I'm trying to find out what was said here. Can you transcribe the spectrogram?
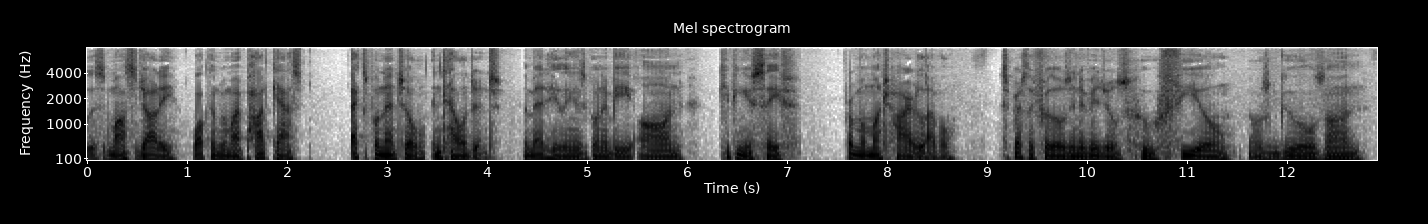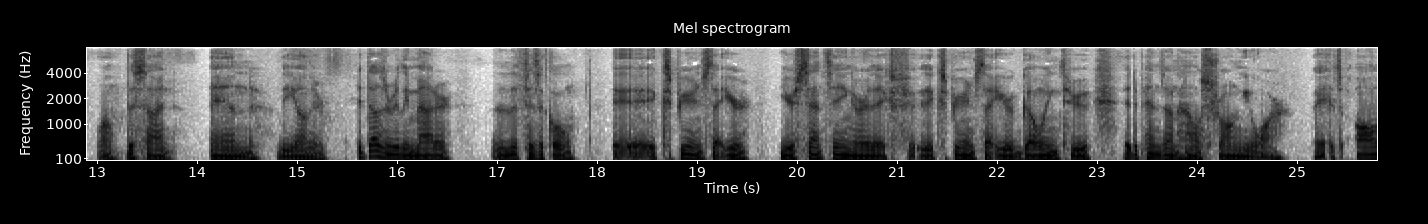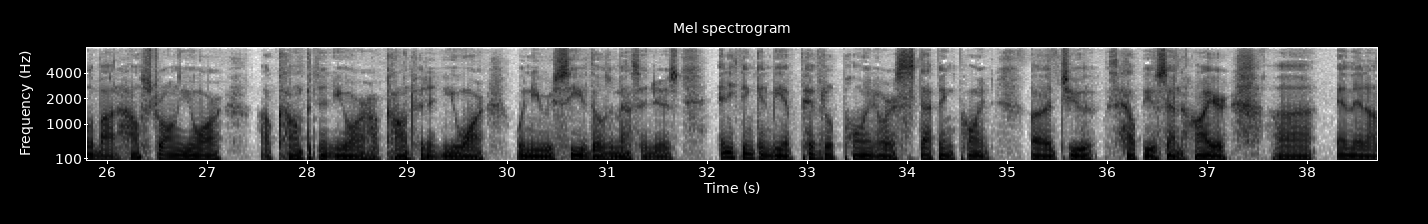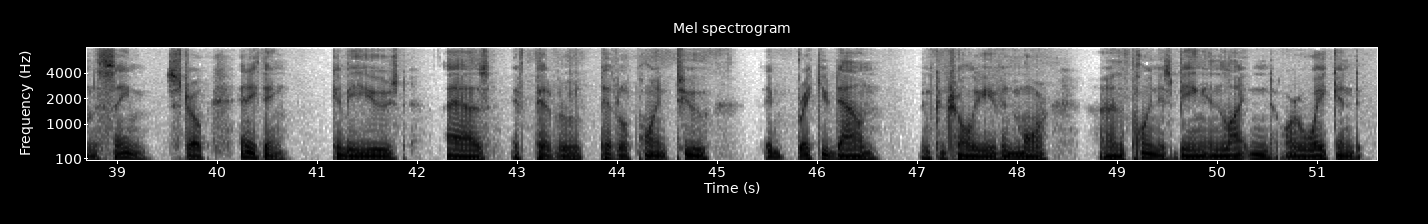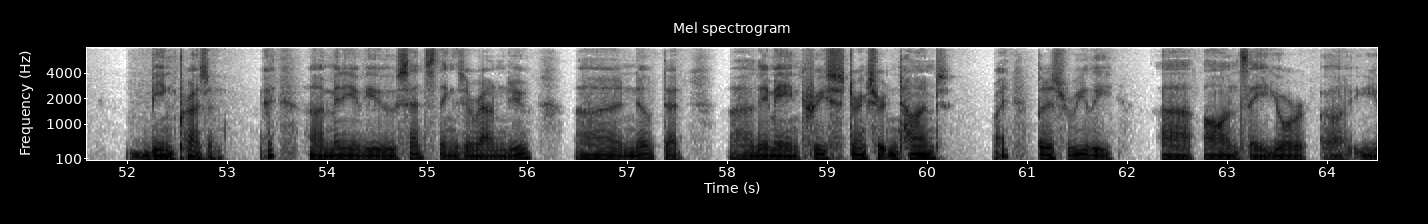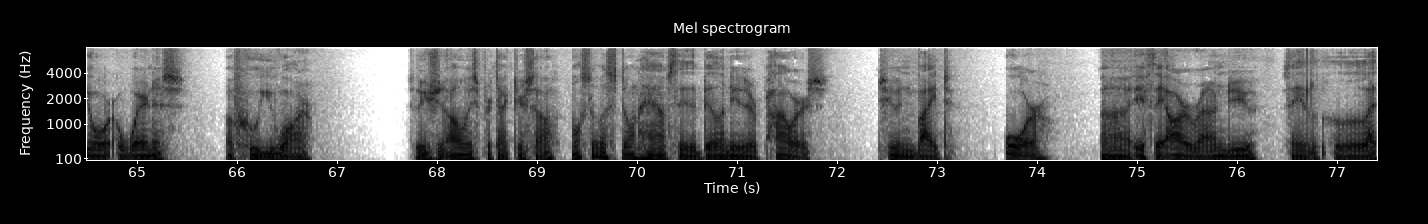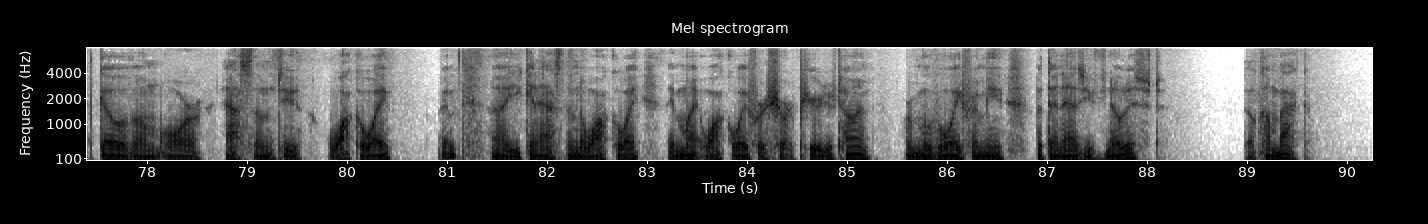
This is Masajati. Welcome to my podcast, Exponential Intelligence. The meta healing is going to be on keeping you safe from a much higher level, especially for those individuals who feel those ghouls on, well, this side and the other. It doesn't really matter the physical uh, experience that you're you're sensing or the, ex- the experience that you're going through. It depends on how strong you are. It's all about how strong you are, how competent you are, how confident you are when you receive those messages. Anything can be a pivotal point or a stepping point uh, to help you ascend higher. Uh, and then on the same stroke, anything can be used as a pivotal, pivotal point to say, break you down and control you even more. Uh, the point is being enlightened or awakened, being present. Okay? Uh, many of you who sense things around you uh, note that uh, they may increase during certain times, right? But it's really uh, on, say, your uh, your awareness of who you are. So you should always protect yourself. Most of us don't have, say, the abilities or powers to invite, or if they are around you, say, let go of them or ask them to walk away. Uh, you can ask them to walk away. They might walk away for a short period of time or move away from you, but then as you've noticed, they'll come back.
